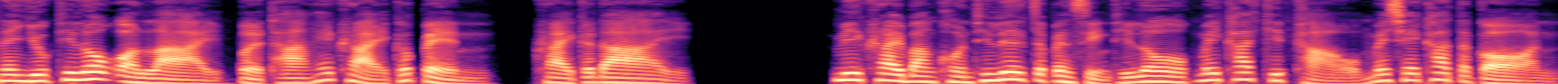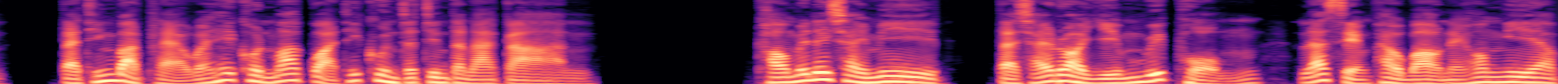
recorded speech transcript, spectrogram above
ในยุคที่โลกออนไลน์ เปิดทางให้ใครก็เป็น ใครก็ได้ มีใครบางคนที่เลือกจะเป็นสิ่งที่โลกไม่คาดคิดเขาไม่ใช่ฆาตกร แต่ทิ้งบาดแผลไว้ให้คนมากกว่าที่คุณจะจินตนาการ เขาไม่ได้ใช้มีด แต่ใช้รอยยิ้มวิกผม และเสียงแผ่วเบาในห้องเงียบ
